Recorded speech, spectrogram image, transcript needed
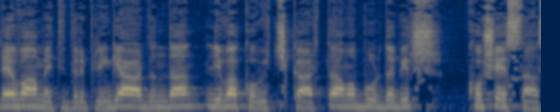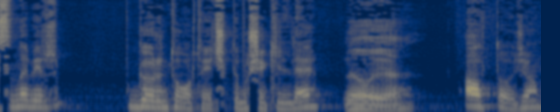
devam etti driplinge ardından Livakovic çıkarttı ama burada bir koşu esnasında bir görüntü ortaya çıktı bu şekilde. Ne o ya? Altta hocam.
